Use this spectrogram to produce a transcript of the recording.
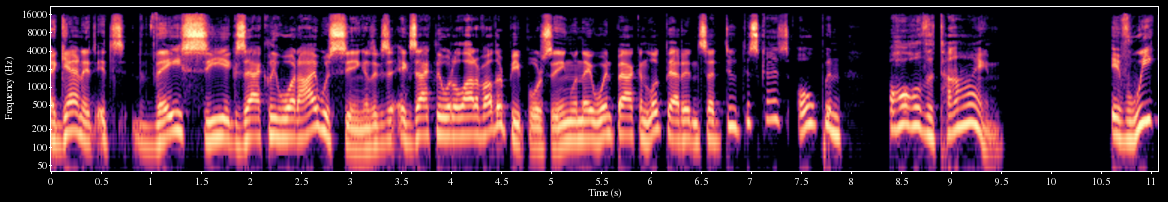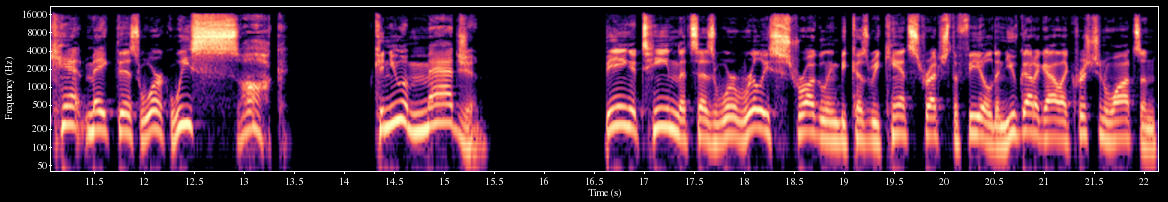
Again, it, it's they see exactly what I was seeing, exactly what a lot of other people were seeing when they went back and looked at it and said, "Dude, this guy's open all the time. If we can't make this work, we suck." Can you imagine being a team that says we're really struggling because we can't stretch the field, and you've got a guy like Christian Watson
